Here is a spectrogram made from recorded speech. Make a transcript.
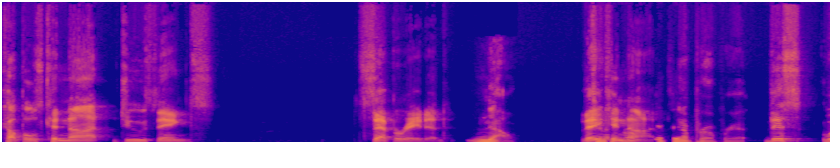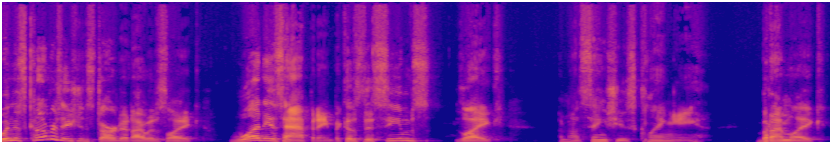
couples cannot do things separated. No, They it's cannot. It's inappropriate. This when this conversation started, I was like, what is happening? Because this seems like I'm not saying she's clingy, but I'm like,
